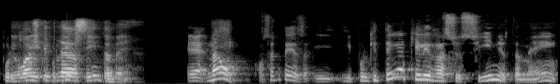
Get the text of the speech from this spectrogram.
porque, Eu acho que tu é assim também. É, não, com certeza. E, e porque tem aquele raciocínio também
